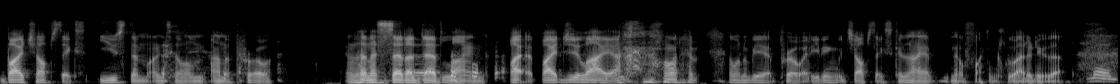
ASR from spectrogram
buy chopsticks, use them until I'm, I'm a pro. And then I set a deadline by by July. I want to I want to be a pro at eating with chopsticks because I have no fucking clue how to do that. Man,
